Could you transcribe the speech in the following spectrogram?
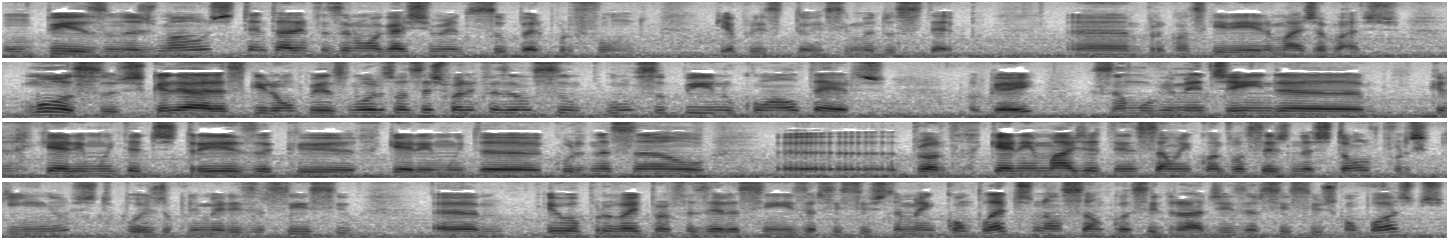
um peso nas mãos, tentarem fazer um agachamento super profundo, que é por isso que estão em cima do step, um, para conseguirem ir mais abaixo. Moços, se calhar a seguir a um peso morto, vocês podem fazer um, um supino com halteres, ok? Que são movimentos ainda que requerem muita destreza, que requerem muita coordenação, uh, pronto, requerem mais atenção enquanto vocês não estão fresquinhos depois do primeiro exercício. Uh, eu aproveito para fazer assim exercícios também completos, não são considerados exercícios compostos,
